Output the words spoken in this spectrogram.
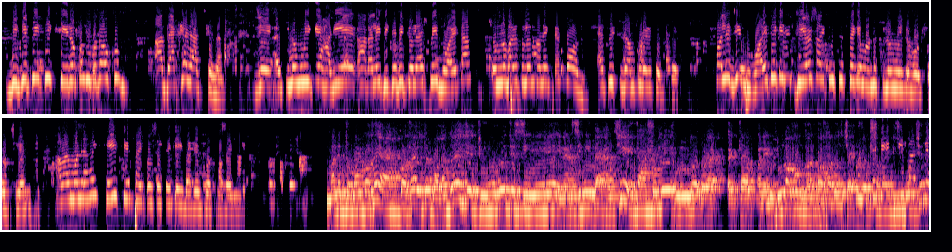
বিজেপি ঠিক সেই রকম কোথাও খুব দেখা যাচ্ছে না। যে তৃণমূলকে হারিয়ে হারালে বিজেপি চলে আসবে এই ভয়টা অন্যবারের তুলনায় অনেকটা কম অ্যাটলিস্ট শ্রীরামপুরের ক্ষেত্রে। ফলে যে ভয় থেকে, যে ফিয়ার সাইকোসিস থেকে মানুষ তৃণমূলকে ভোট করছিলেন, আমার মনে হয় সেই ফিয়ার সাইকোসিস থেকে এইবারে ভোট হবে না। মানে তোমার কথা এক কথায় এটা বলা যায় যে তৃণমূল যে সিএ এনআরসি নিয়ে দেখাচ্ছে এটা আসলে উনি তো ওরা একটা মানে দু দুরকম কথা বলছে। একটা লোকসভায় কিছু বলছে না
